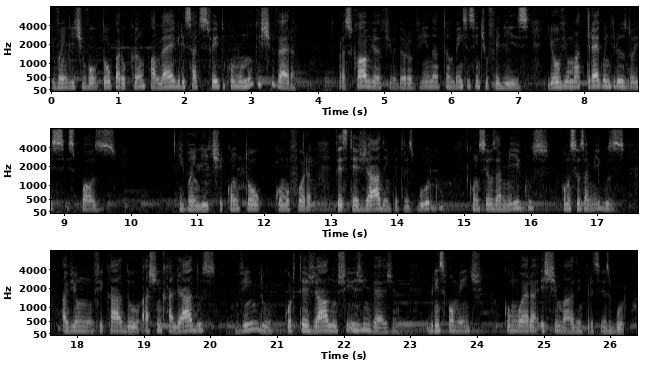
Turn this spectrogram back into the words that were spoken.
Ivan Illich voltou para o campo alegre e satisfeito como nunca estivera. Praskovia Fyodorovina também se sentiu feliz e houve uma trégua entre os dois esposos. Ivan Illich contou como fora festejado em Petersburgo com seus amigos, como seus amigos haviam ficado achincalhados, vindo cortejá-lo cheios de inveja, e principalmente como era estimado em Petersburgo.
